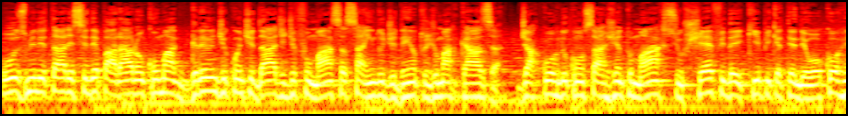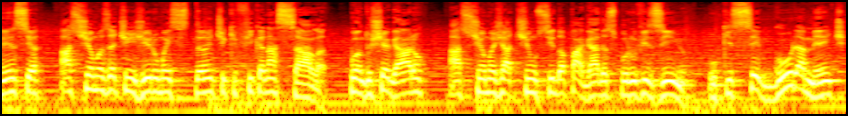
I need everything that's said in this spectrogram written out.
os militares se depararam com uma grande quantidade de fumaça saindo de dentro de uma casa. De acordo com o sargento Márcio, chefe da equipe que atendeu a ocorrência, as chamas atingiram uma estante que fica na sala. Quando chegaram, as chamas já tinham sido apagadas por um vizinho, o que seguramente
